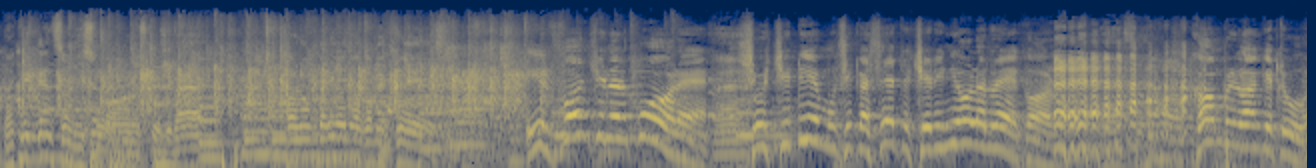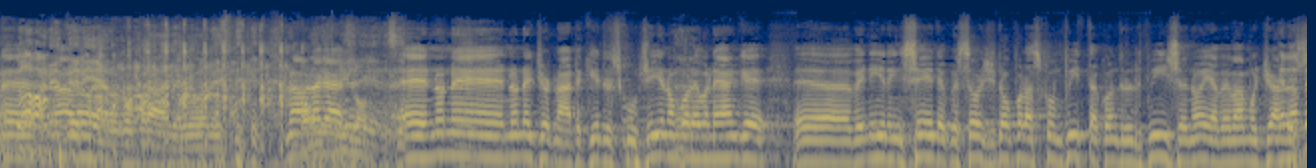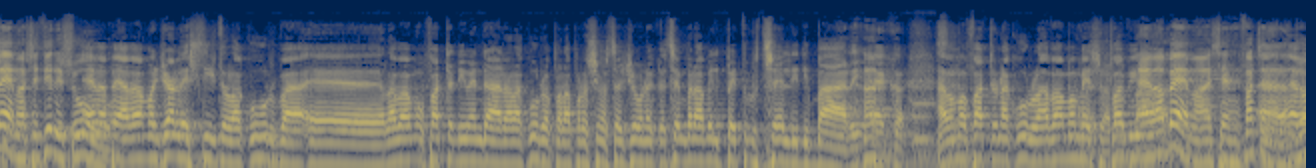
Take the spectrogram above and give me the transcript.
Ma che canzoni sono, scusi, ma in un periodo come questo. Il Foggi nel cuore Eh. su CD e musicassette Cerignola Record. Comprilo anche tu. Eh, no, no, lo comprate voi. no, ragazzi, eh, non, è, non è giornata, chiedo scusa. Io non volevo neanche eh, venire in sede quest'oggi dopo la sconfitta contro il Pisa. Noi avevamo già Eh vabbè, ma se tiri su. eh, vabbè, avevamo già allestito la curva, eh, l'avevamo fatta diventare la curva per la prossima stagione che sembrava il Petruzzelli di Bari. Ecco, avevamo fatto una curva, avevamo messo Fabi- Eh vabbè, ma se faccia una eh,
